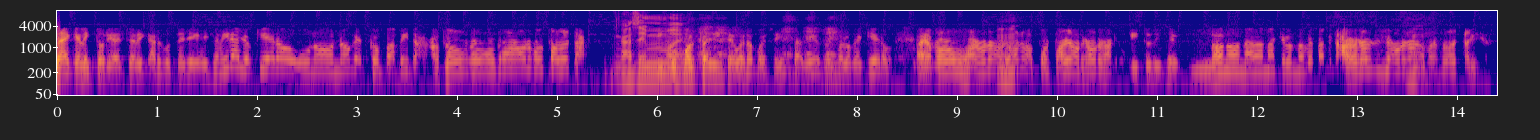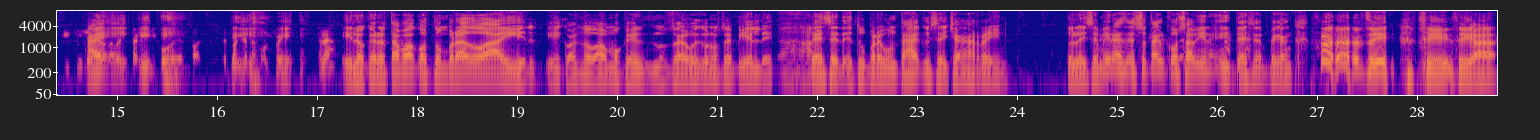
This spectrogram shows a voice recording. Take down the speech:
¿Sabe que la historia del servicarro que usted llega y dice, mira, yo quiero unos nuggets con papitas? Así Y mismo tú es. por fe dices, bueno, pues sí, está bien, eso es lo que quiero. Y tú dices, no, no, nada más que los nuggets papitas. Y tú llegas Ay, a la y- ventanilla y y- coges el pa- el paquete por fe, y-. Y lo que no estamos acostumbrados a ir, y cuando vamos, que no sé, que uno se pierde, entonces tú preguntas algo y se echan a reír. Tú le dices, mira, eso tal cosa viene, y te pegan. sí, sí, sí, ah,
